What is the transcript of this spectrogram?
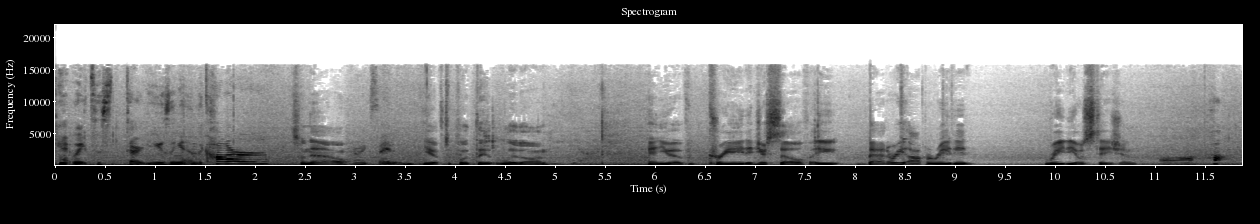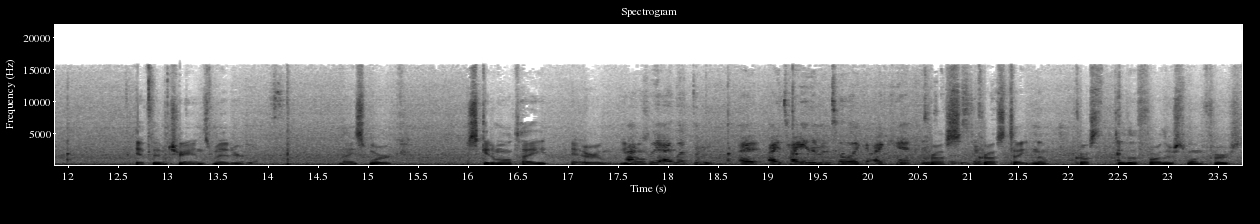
Can't wait to start using it in the car. So now I'm excited. you have to put the lid on, and you have created yourself a battery-operated radio station, uh-huh. Aw, FM transmitter. Nice work. Just get them all tight, or you know, Actually, I let them. I, I tighten them until like I can't. cross cross tighten them. Cross do the farthest one first.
